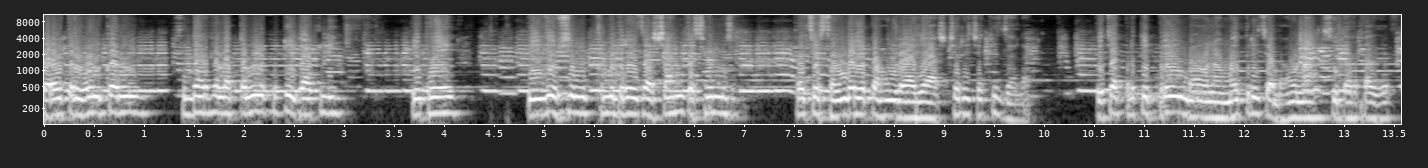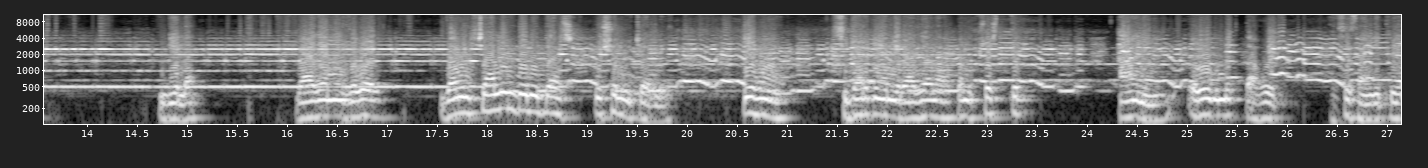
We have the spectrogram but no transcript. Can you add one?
पर्वतरोहण करून सिद्धार्थाला पर्णकुटी गाठली. तिथे तेजस्वी मुख्यमंत्र्याचा शांत सौम्य त्याचे सौंदर्य पाहून राजा आश्चर्यचकित झाला. त्याच्या प्रति प्रेम भावना मैत्रीच्या भावना सुधारता गेला. राजाने जवळ जाऊन चालून देणे त्यास कुशल विचारले. तेव्हा सिद्धार्थ यांनी राजाला आपण स्वस्थ आणि रोगमुक्त आहोत असे सांगितले.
